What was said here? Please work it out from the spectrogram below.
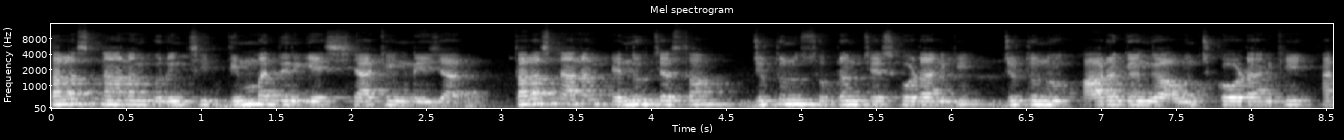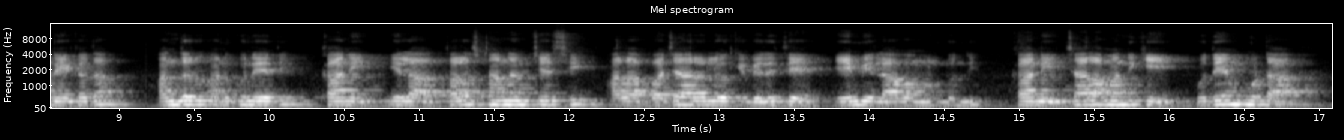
తల స్నానం గురించి దిమ్మ తిరిగే షాకింగ్ నిజాలు. తల స్నానం ఎందుకు చేస్తాం? జుట్టును శుభ్రం చేసుకోవడానికి జుట్టును ఆరోగ్యంగా ఉంచుకోవడానికి అనే కదా అందరూ అనుకునేది. కానీ ఇలా తల స్నానం చేసి అలా బజారులోకి వెళితే ఏమీ లాభం ఉంటుంది? కానీ చాలామందికి ఉదయం పూట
